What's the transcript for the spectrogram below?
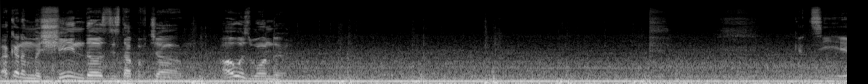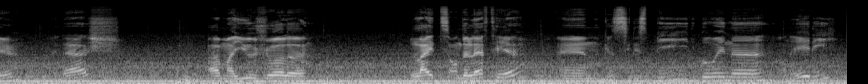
What kind of machine does this type of job? I always wonder. You can see here, my dash. I have my usual uh, lights on the left here and you can see the speed going uh, on 80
